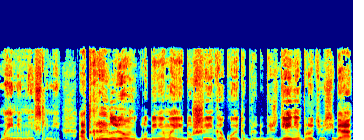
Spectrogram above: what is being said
моими мыслями. Открыл ли он в глубине моей души какое-то предубеждение против себя?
